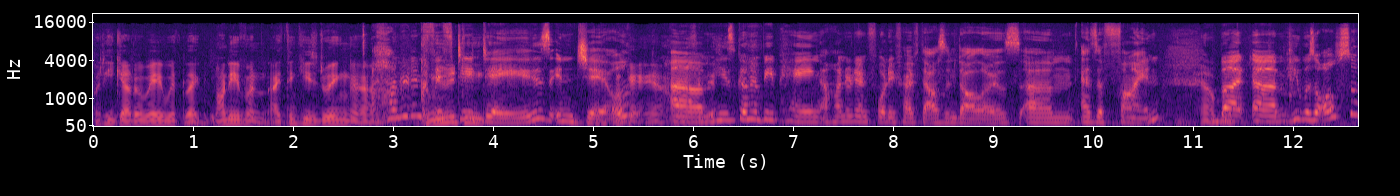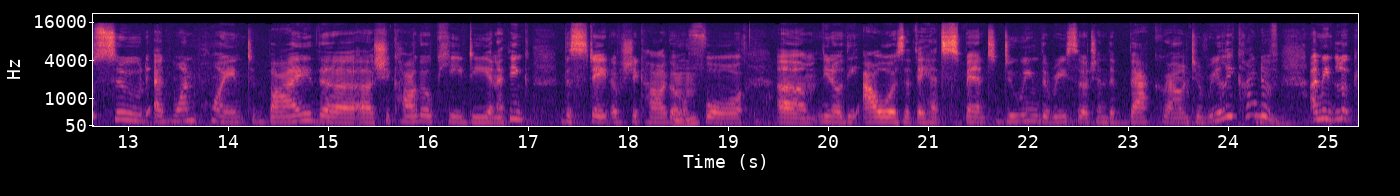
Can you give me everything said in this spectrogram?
But he got away with like not even. I think he's doing uh, 150 community. days in jail. Okay, yeah, Um, he's going to be paying $145,000 um, as a fine. Yeah, but um, he was also sued at one point by the uh, Chicago PD and I think the state of Chicago Mm-hmm. for um, you know the hours that they had spent doing the research and the background to really kind of. I mean, look.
